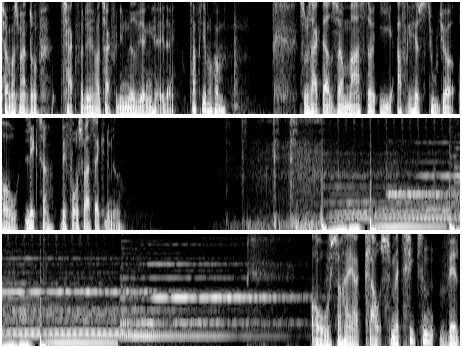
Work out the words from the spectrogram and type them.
Thomas Mandrup, tak for det, og tak for din medvirken her i dag. Tak fordi jeg måtte komme. Som sagt, er altså master i Afrikas studier og lektor ved Forsvarsakademiet. Og så har jeg Claus Mathisen vel,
